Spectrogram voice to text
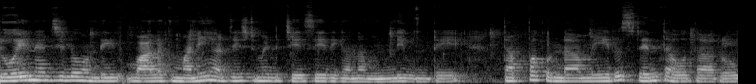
లో ఎనర్జీలో ఉండి వాళ్ళకి మనీ అడ్జస్ట్మెంట్ చేసేది కన్నా ఉండి ఉంటే తప్పకుండా మీరు స్ట్రెంత్ అవుతారు.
